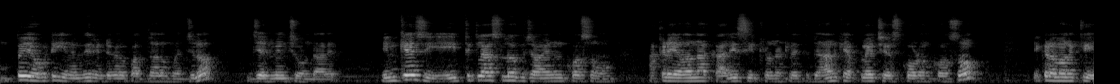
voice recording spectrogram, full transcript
ముప్పై ఒకటి ఎనిమిది రెండు వేల పద్నాలుగు మధ్యలో జన్మించి ఉండాలి. ఇన్ కేసు ఎయిత్ క్లాస్లోకి జాయినింగ్ కోసం అక్కడ ఏమన్నా ఖాళీ సీట్లు ఉన్నట్లయితే దానికి అప్లై చేసుకోవడం కోసం ఇక్కడ మనకి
